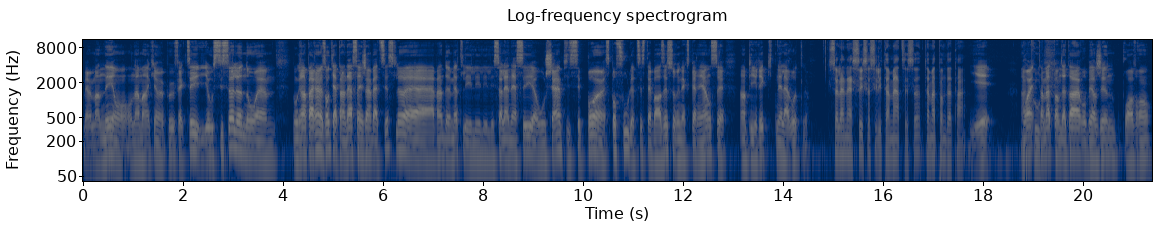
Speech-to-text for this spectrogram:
Mais à un moment donné, on, en manquait un peu. Fait que, il y a aussi ça, là, nos, euh, nos grands-parents, eux autres, ils attendaient à Saint-Jean-Baptiste là, avant de mettre les, les, les, solanacées au champ. Puis c'est pas, pas fou. C'était basé sur une expérience empirique qui tenait la route. Là. Solanacées, ça, c'est les tomates, c'est ça? Tomates, pommes de terre. Yeah. Ah, ouais, tomates, pommes de terre, aubergines, poivrons.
